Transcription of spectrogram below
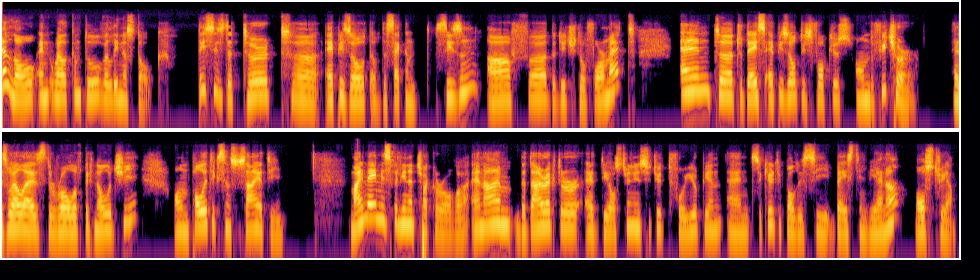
Hello, and welcome to Velina's Talk. This is the third uh, episode of the second season of uh, the digital format. And uh, today's episode is focused on the future, as well as the role of technology on politics and society. My name is Velina Tchakarova, and I'm the director at the Austrian Institute for European and Security Policy based in Vienna, Austria.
